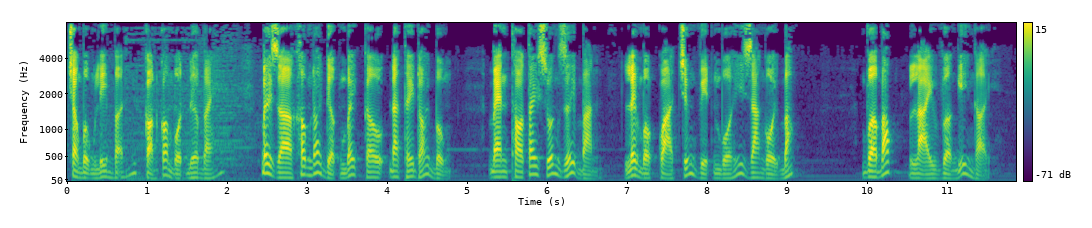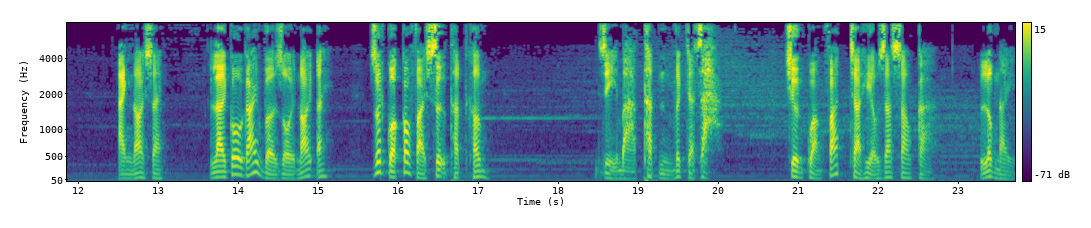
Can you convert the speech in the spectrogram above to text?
Trong bụng Lý Mẫn còn có một đứa bé. Bây giờ không nói được mấy câu Đã thấy đói bụng. Bèn thò tay xuống dưới bàn, lấy một quả trứng vịt muối ra ngồi bóc. Vừa bóc lại vừa nghĩ ngợi. Anh nói xem, Lời cô gái vừa rồi nói ấy, Rốt cuộc có phải sự thật không? Gì mà thật với cả giả Trương Quảng Phát chả hiểu ra sao cả. Lúc này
